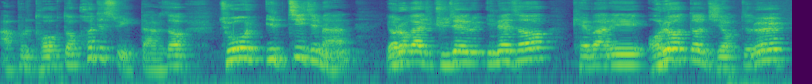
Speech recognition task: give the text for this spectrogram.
앞으로 더욱더 커질 수 있다. 그래서 좋은 입지지만 여러 가지 규제로 인해서 개발이 어려웠던 지역들을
